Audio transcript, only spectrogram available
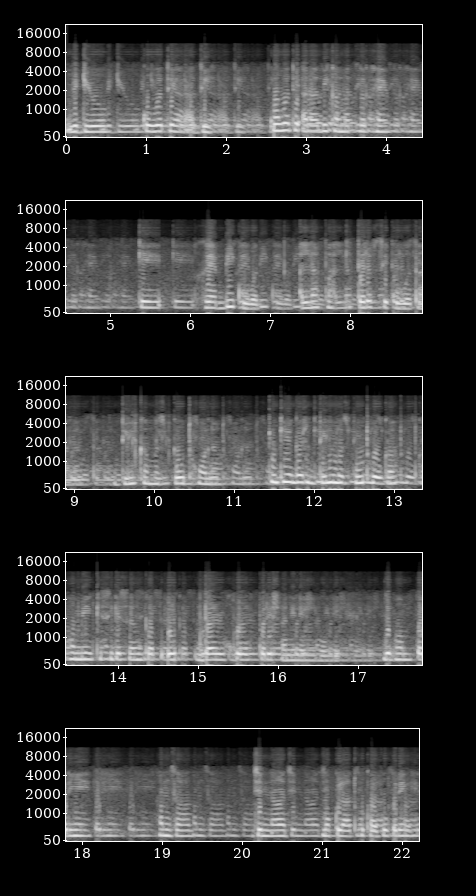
ویڈیو قوت ارادی قوت ارادی کا مطلب ہے کہ غیبی قوت، اللہ پاک کی طرف سے قوت آنا، دل کا مضبوط ہونا۔ کیونکہ اگر دل مضبوط ہوگا تو ہمیں کسی قسم کا ڈر خوف، پریشانی نہیں ہوگی جب ہم پریے ہمزاد، جنات مقلات کو قابو کریں گے،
